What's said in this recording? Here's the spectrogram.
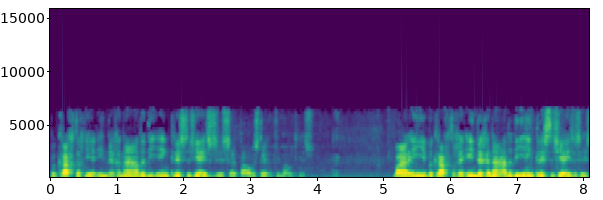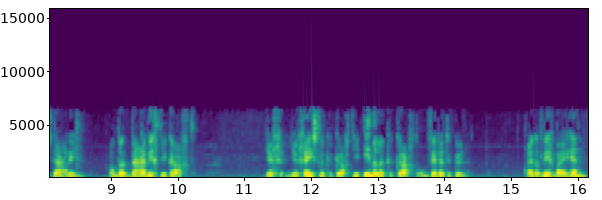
Bekrachtig je in de genade die in Christus Jezus is, zei Paulus tegen Timotheus. Waarin je bekrachtigen? In de genade die in Christus Jezus is. Daarin. Want dat, daar ligt je kracht. Je, je geestelijke kracht, je innerlijke kracht om verder te kunnen. dat ligt bij Hem.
